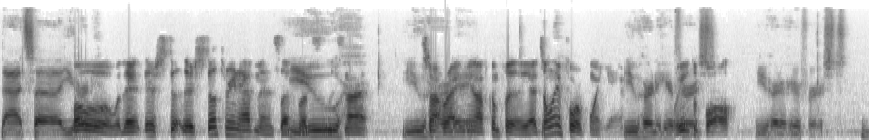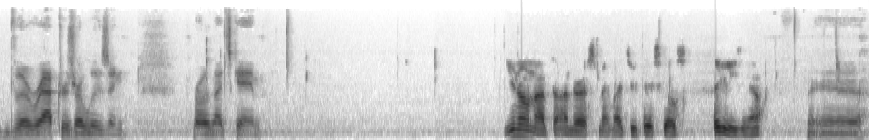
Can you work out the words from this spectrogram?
That's uh, you. Oh, there, there's still there's still three and a half minutes left. Let's, You let's not you it's not writing it. me off completely. It's only a four point game. You heard it here we have the first. ball. You heard it here first. The Raptors are losing Rose night's game. You know not to underestimate my 2K skills. Take it easy now. Yeah,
